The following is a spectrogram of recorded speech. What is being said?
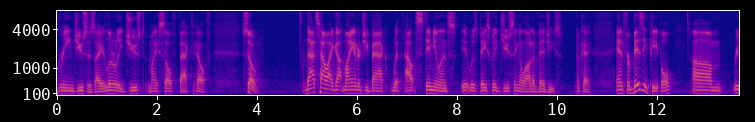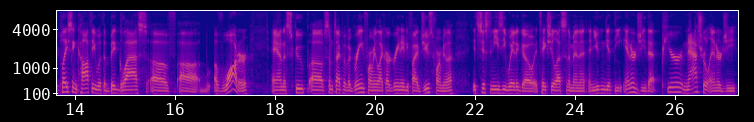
green juices. I literally juiced myself back to health. So that's how I got my energy back without stimulants. It was basically juicing a lot of veggies. Okay. And for busy people, um, replacing coffee with a big glass of, uh, of water and a scoop of some type of a green formula, like our Green 85 juice formula, it's just an easy way to go. It takes you less than a minute, and you can get the energy, that pure natural energy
